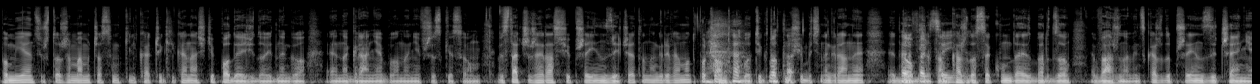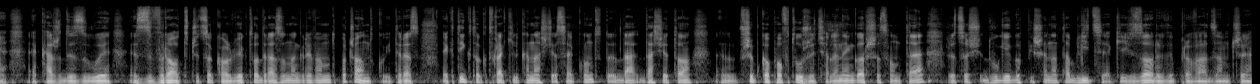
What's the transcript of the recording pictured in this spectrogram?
pomijając już to, że mamy czasem kilka czy kilkanaście podejść do jednego nagrania, bo one nie wszystkie są. Wystarczy, że raz się przejęzyczę, to nagrywam od początku, bo TikTok no tak. musi być nagrany dobrze. Tam każda sekunda jest bardzo ważna, więc każde przejęzyczenie, każdy zły zwrot czy cokolwiek, to od razu nagrywam od początku. I teraz jak TikTok trwa kilkanaście sekund, to da, da się to e, szybko powtórzyć, ale najgorsze są te, że coś długiego piszę na tablicy, jakieś wzory wyprowadzam, czy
